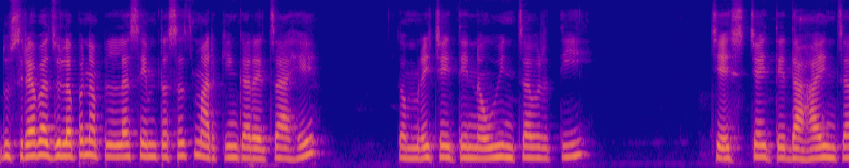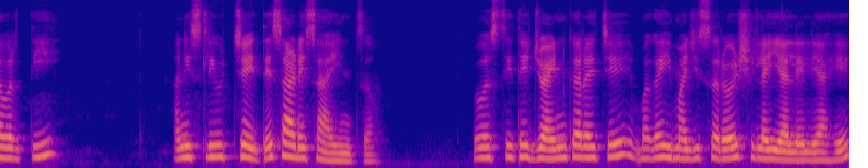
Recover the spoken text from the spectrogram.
दुसऱ्या बाजूला पण आपल्याला सेम तसंच मार्किंग करायचं आहे. कमरेच्या इथे नऊ इंचावरती चेस्टच्या इथे दहा इंचावरती आणि स्लीवच्या इथे साडेसहा इंच. व्यवस्थित हे जॉईन करायचे. बघा ही माझी सरळ शिलाई आलेली आहे.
